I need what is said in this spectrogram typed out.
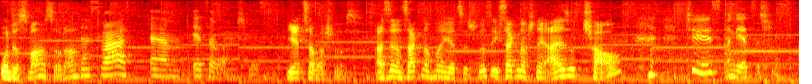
Und das war's, oder? Das war's. Ähm, jetzt aber Schluss. Jetzt aber Schluss. Also dann sag nochmal, jetzt ist Schluss. Ich sag noch schnell, also ciao. Tschüss und jetzt ist Schluss.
